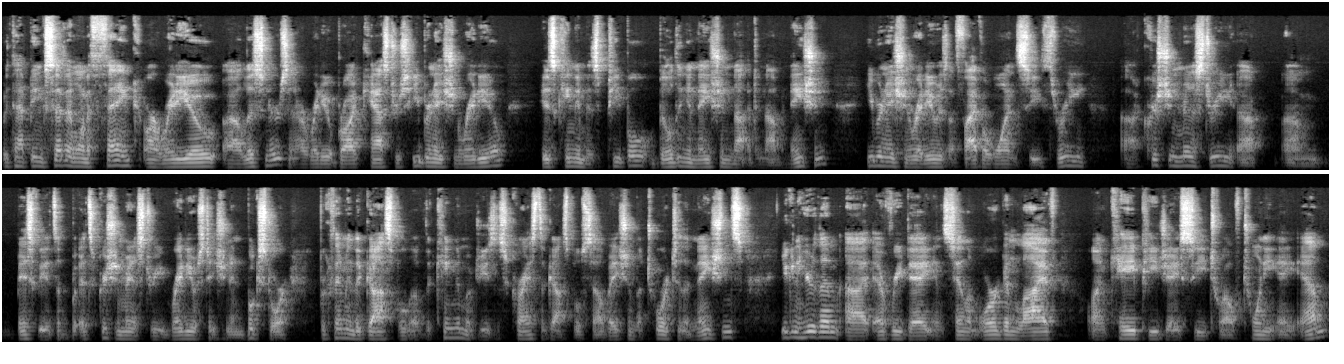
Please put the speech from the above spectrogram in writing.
With that being said, I want to thank our radio uh, listeners and our radio broadcasters, Hebrew Nation Radio. His kingdom is people, building a nation, not a denomination. Hebrew Nation Radio is a 501c3 uh, Christian ministry. Uh, um, basically, it's a it's a Christian ministry radio station and bookstore proclaiming the gospel of the kingdom of Jesus Christ, the gospel of salvation, the Torah to the nations. You can hear them uh, every day in Salem, Oregon, live on KPJC 1220 AM.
